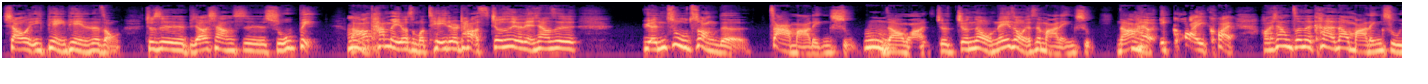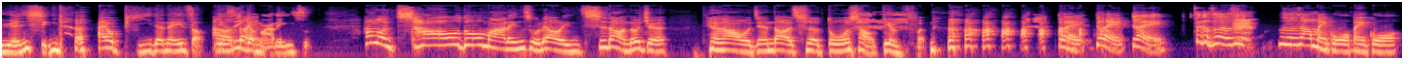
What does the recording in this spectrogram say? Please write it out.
削一片一片的那种，就是比较像是薯饼。然后他们有什么 tater tots，就是有点像是圆柱状的炸马铃薯，嗯、你知道吗？就就那种那种也是马铃薯，然后还有一块一块，好像真的看得到马铃薯圆形的，还有皮的那一种，也是一个马铃薯。他们超多马铃薯料理，你吃到你都觉得天哪！我今天到底吃了多少淀粉？对对对，这个真的是，真的是像美国美国。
